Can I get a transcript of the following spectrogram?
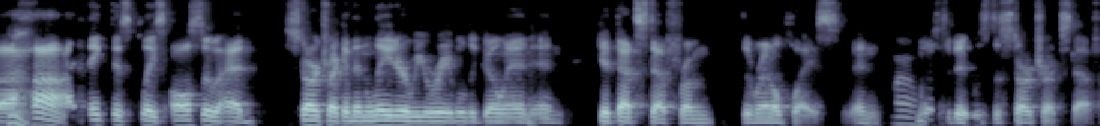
Hmm. aha, I think this place also had Star Trek. And then later we were able to go in and get that stuff from the rental place. And wow. most of it was the Star Trek stuff.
